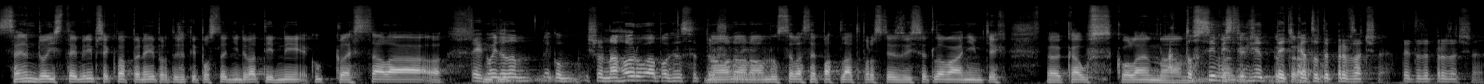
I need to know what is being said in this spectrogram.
Jsem do jisté míry překvapený, protože ty poslední dva týdny jako klesala. Jako by to tam jako šlo nahoru a pak zase trošku. No, no, no, musela se patlat prostě s vysvětlováním těch eh, kaus kolem. A to si myslím, že teďka to teprve začne. Teď to teprve začne.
